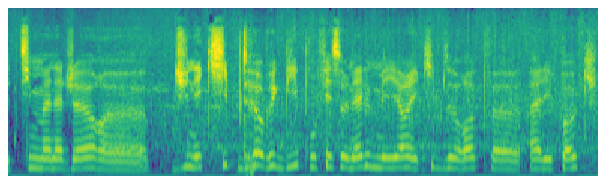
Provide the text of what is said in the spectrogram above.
team manager euh, d'une équipe de rugby professionnelle, meilleure équipe d'Europe à l'époque.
